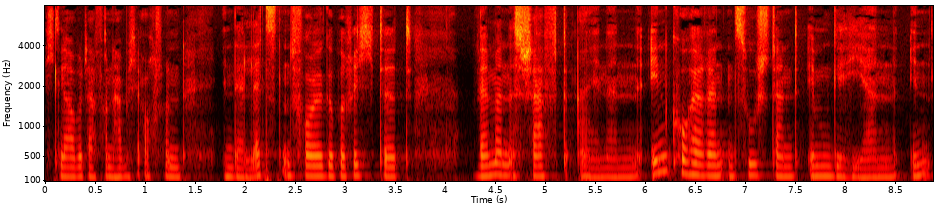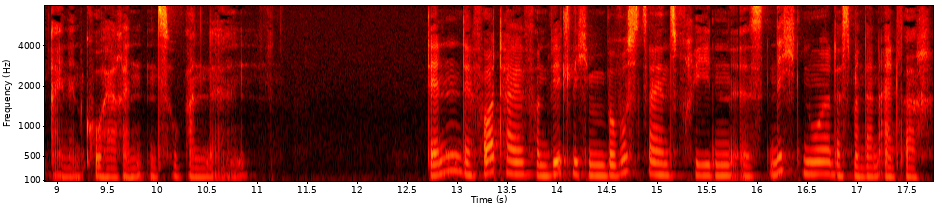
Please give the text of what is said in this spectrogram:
ich glaube, davon habe ich auch schon in der letzten Folge berichtet, wenn man es schafft, einen inkohärenten Zustand im Gehirn in einen kohärenten zu wandeln. Denn der Vorteil von wirklichem Bewusstseinsfrieden ist nicht nur, dass man dann einfach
